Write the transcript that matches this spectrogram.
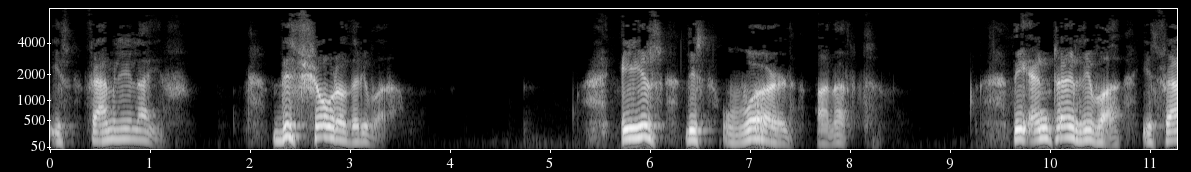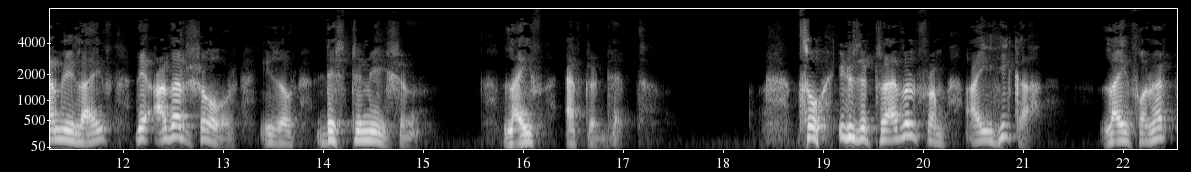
is family life. This shore of the river is this world on earth. The entire river is family life. The other shore is our destination, life after death. So it is a travel from Aihika, life on earth,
